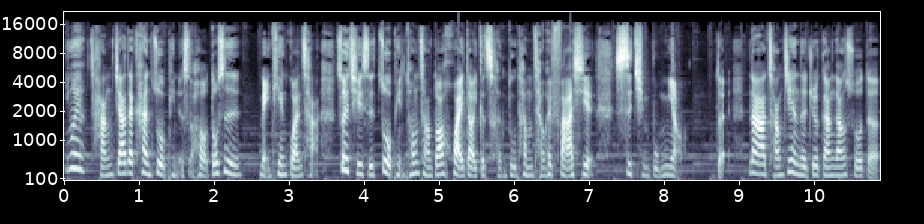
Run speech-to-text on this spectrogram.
因为藏家在看作品的时候都是每天观察，所以其实作品通常都要坏到一个程度，他们才会发现事情不妙。对，那常见的就刚刚说的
